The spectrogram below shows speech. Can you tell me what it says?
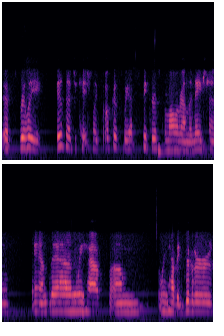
it's really is educationally focused. We have speakers from all around the nation, and then we have um, we have exhibitors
